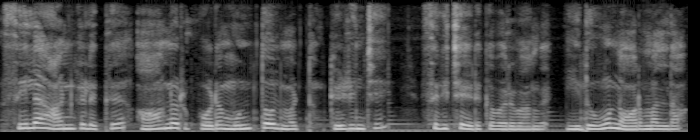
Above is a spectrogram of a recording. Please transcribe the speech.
சில ஆண்களுக்கு ஆணுறுப்போட முன்தோல் மட்டும் கிழிஞ்சு சிகிச்சை எடுக்க வருவாங்க. இதுவும் நார்மல் தான்.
